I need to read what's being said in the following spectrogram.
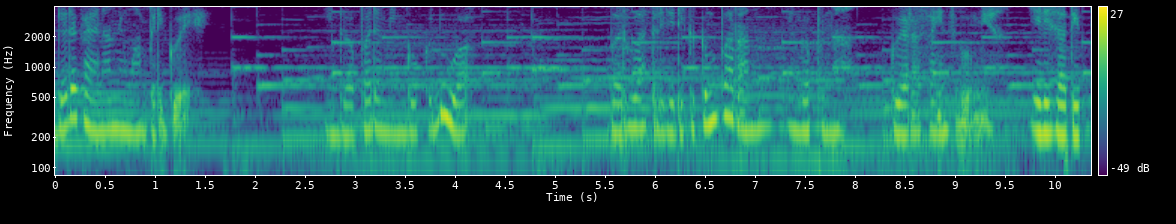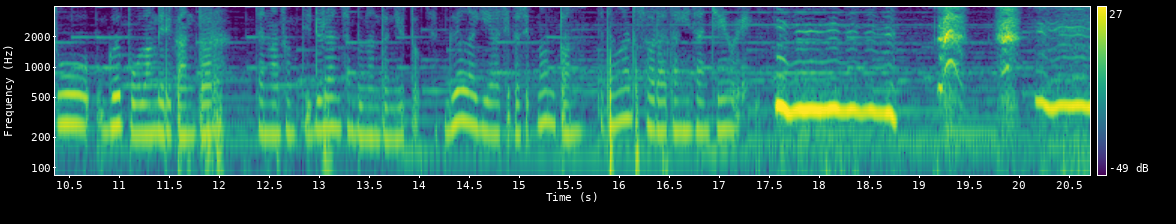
gak ada kayanan yang mampir gue. Hingga pada minggu kedua, barulah terjadi kegemparan yang gak pernah gue rasain sebelumnya. Jadi saat itu, gue pulang dari kantor dan langsung tiduran sambil nonton YouTube. Saat gue lagi asik-asik nonton, terdengar suara tangisan cewek.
